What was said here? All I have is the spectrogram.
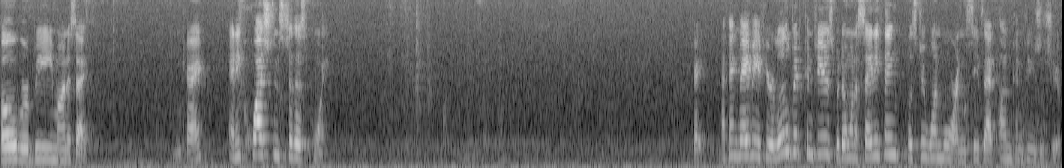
over b minus a. Okay? Any questions to this point? Okay, I think maybe if you're a little bit confused but don't want to say anything, let's do one more and see if that unconfuses you.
